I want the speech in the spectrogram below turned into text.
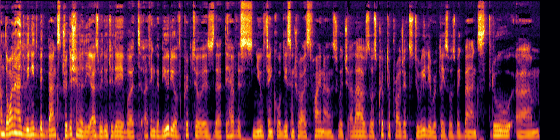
on the one hand, we need big banks traditionally, as we do today. But I think the beauty of crypto is that they have this new thing called decentralized finance, which allows those crypto projects to really replace those big banks through um,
